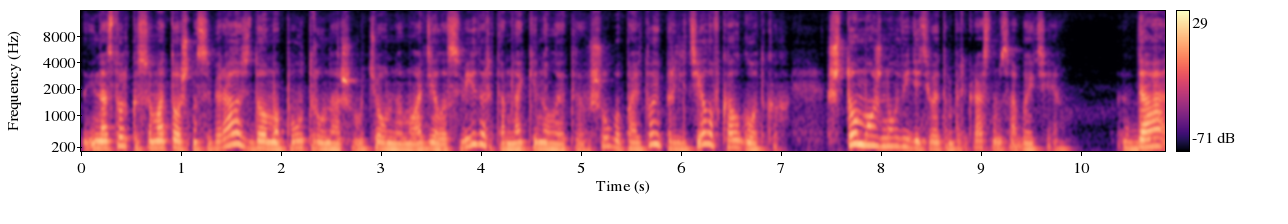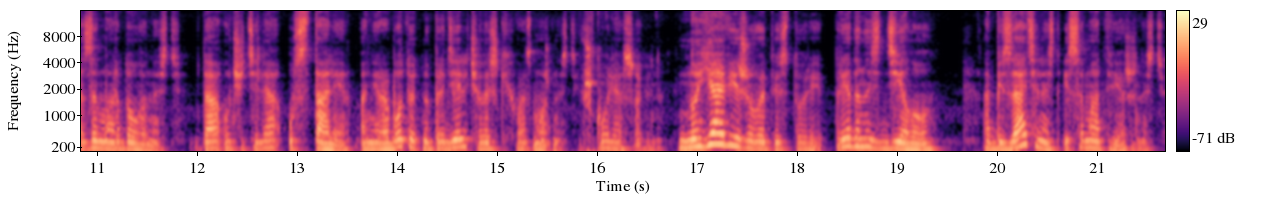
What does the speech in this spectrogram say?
И настолько суматошно собиралась дома по утру нашему темному, одела свитер, там накинула это шубу, пальто и прилетела в колготках. Что можно увидеть в этом прекрасном событии? Да, замордованность. Да, учителя устали. Они работают на пределе человеческих возможностей, в школе особенно. Но я вижу в этой истории преданность делу, обязательность и самоотверженность.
